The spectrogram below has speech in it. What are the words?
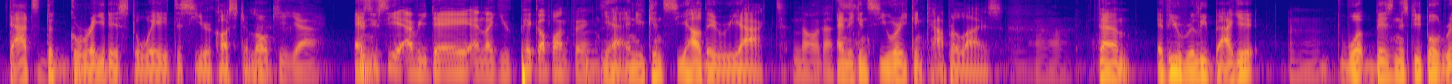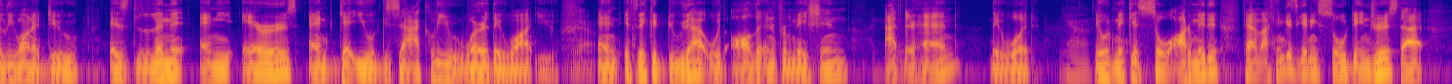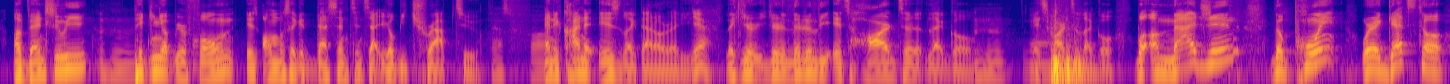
that's the greatest way to see your customer. Low key, yeah. Because you see it every day and like you pick up on things. Yeah, and you can see how they react. No, that's and you can see where you can capitalize. Fam, if you really bag it, Mm-hmm. what business people really want to do is limit any errors and get you exactly where they want you. Yeah. And if they could do that with all the information at their hand, they would. Yeah. They would make it so automated. Fam, I think it's getting so dangerous that eventually Mm-hmm. picking up your phone is almost like a death sentence that you'll be trapped to That's fuck. and it kind of is like that already. Yeah. like you're you're literally it's hard to let go. Mm-hmm. It's hard to let go. But imagine the point where it gets to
